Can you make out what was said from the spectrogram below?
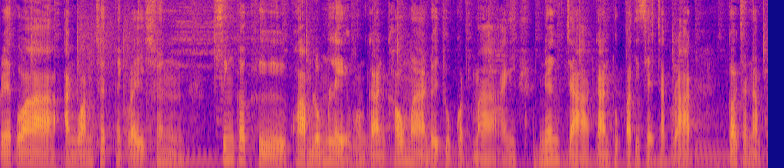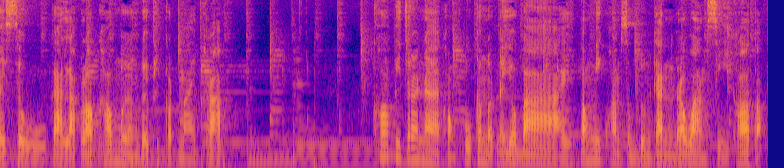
เรียกว่า unwanted migration ซึ่งก็คือความล้มเหลวของการเข้ามาโดยถูกกฎหมาย เนื่องจากการถูกปฏิเสธจากรัฐ ก็จะนำไปสู่การลักลอบเข้าเมืองโดยผิดกฎหมายครับ ข้อพิจารณาของผู้กำหนดนโยบายต้องมีความสมดุลกันระหว่าง 4 ข้อต่อไป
